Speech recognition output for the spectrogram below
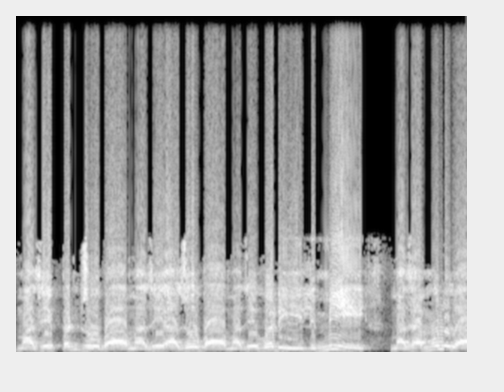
माझे पणजोबा माझे आजोबा माझे वडील मी माझा मुलगा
